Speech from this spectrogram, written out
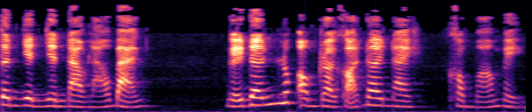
tinh nhìn nhìn đào lão bản nghĩ đến lúc ông rời khỏi nơi này không mở miệng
